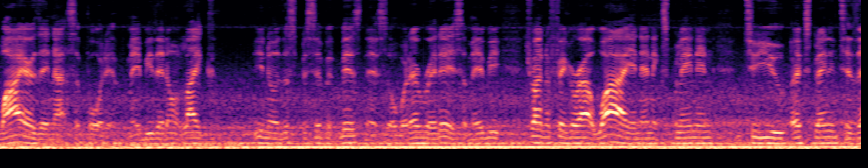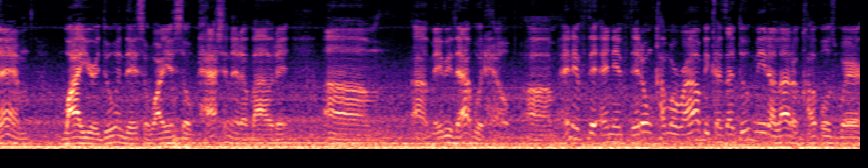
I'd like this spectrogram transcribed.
why are they not supportive. Maybe they don't like you know the specific business or whatever it is. So maybe trying to figure out why and then explaining to you, explaining to them why you're doing this or why you're so passionate about it. Um, uh, maybe that would help. Um, and if they, and if they don't come around, because I do meet a lot of couples where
